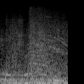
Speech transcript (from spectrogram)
Has slain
